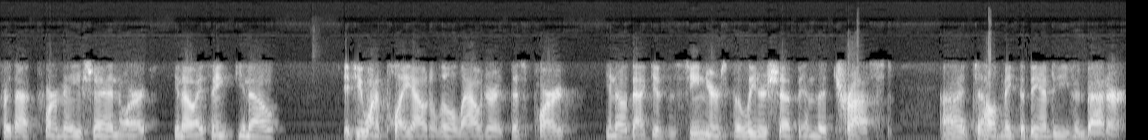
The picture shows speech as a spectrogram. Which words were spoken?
for that formation, or, you know, I think, you know, if you want to play out a little louder at this part, you know, that gives the seniors the leadership and the trust uh, to help make the band even better.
